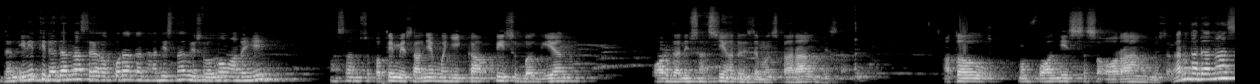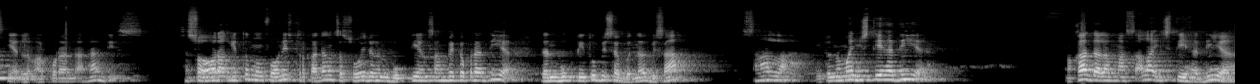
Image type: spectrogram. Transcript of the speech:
Dan ini tidak ada nas dari Al-Quran dan hadis Nabi Shallallahu Alaihi Wasallam. Seperti misalnya menyikapi sebagian organisasi yang ada di zaman sekarang, misalnya, atau memfonis seseorang, misalnya, kan nggak ada nasnya dalam Al-Quran dan hadis. Seseorang itu memfonis terkadang sesuai dengan bukti yang sampai kepada dia, dan bukti itu bisa benar, bisa salah. Itu namanya istihadiyah. Maka dalam masalah ijtihadiyah,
